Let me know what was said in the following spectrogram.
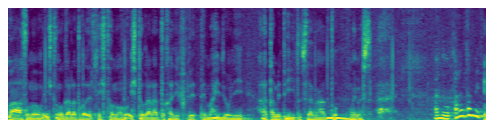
まあその人の柄とかですね人の人柄とかに触れて、まあ、非常に改めていい土地だなと思いました。はいあの改めて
